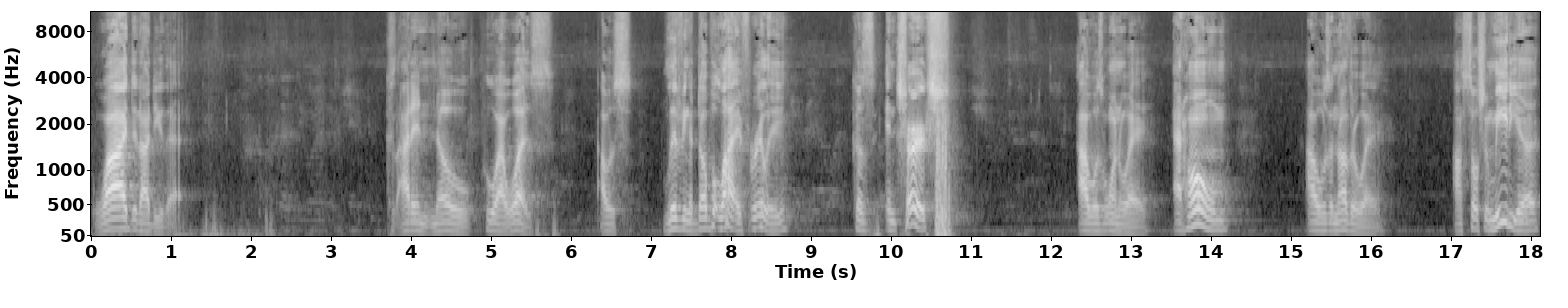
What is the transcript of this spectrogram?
why did I do that? Because I didn't know who I was. I was living a double life, really. Because in church, I was one way. At home, I was another way. On social media,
